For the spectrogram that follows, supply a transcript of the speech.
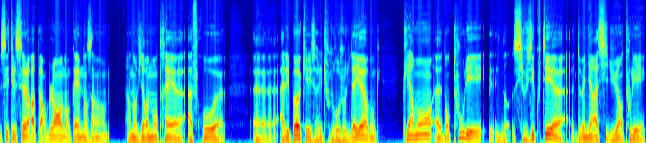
C'était le seul rappeur blanc dans, quand même dans un, un environnement très afro à l'époque et ça l'est toujours aujourd'hui d'ailleurs. Donc clairement, dans tous les, si vous écoutez de manière assidue en tous les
